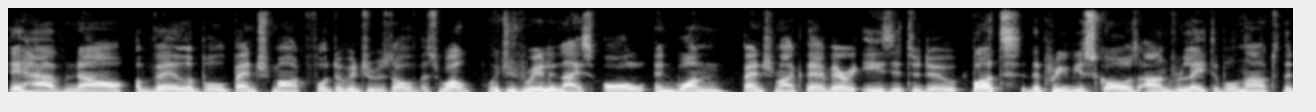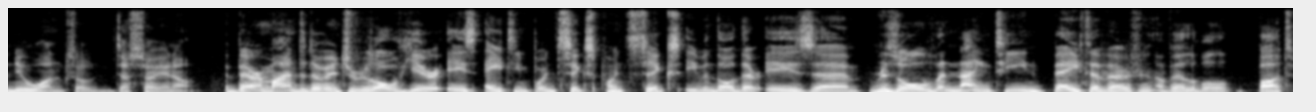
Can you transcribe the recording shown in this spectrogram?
they have now available benchmark for DaVinci Resolve as well, which is really nice. All in one benchmark. They're very easy to do, but the previous scores aren't relatable now to the new one. So just so you know. Bear in mind the DaVinci Resolve here is 18.6.6, even though there is a Resolve 19 beta version available, but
